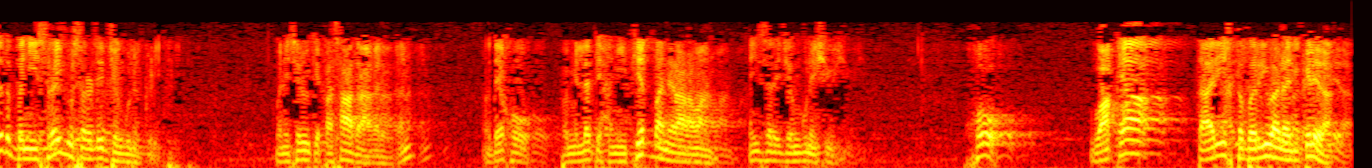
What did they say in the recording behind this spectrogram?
د بنی اسرائیل سره ډېر جنگونه کړی بنی اسرائیل کې فساد راغلی کنه نو دغه په ملت حنیفیت باندې را روان ای سره جنگونه شي خو واقعا تاریخ تبری والا لیکلی دا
